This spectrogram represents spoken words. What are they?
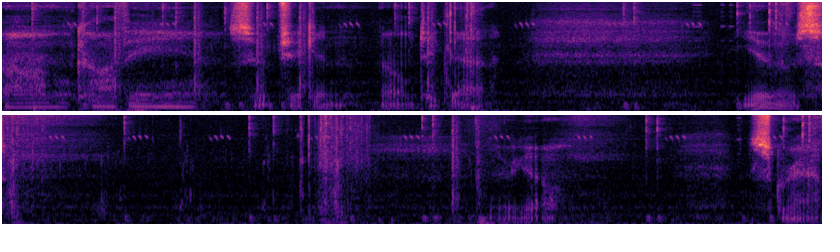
Um, coffee, soup, chicken. No, take that. Use. There we go. Scrap.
